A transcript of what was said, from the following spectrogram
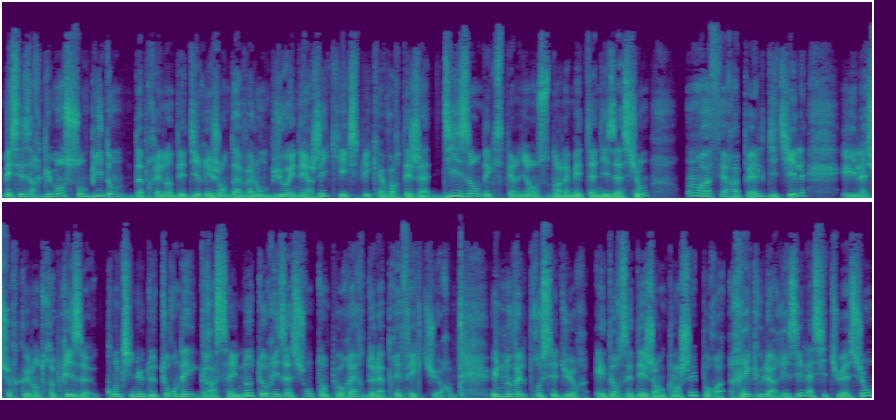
Mais ces arguments sont bidons, d'après l'un des dirigeants d'Avalon Bioénergie qui explique avoir déjà 10 ans d'expérience dans la méthanisation. On va faire appel, dit-il, et il assure que l'entreprise continue de tourner grâce à une autorisation temporaire de la préfecture. Une nouvelle procédure est d'ores et déjà enclenchée pour régulariser la situation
